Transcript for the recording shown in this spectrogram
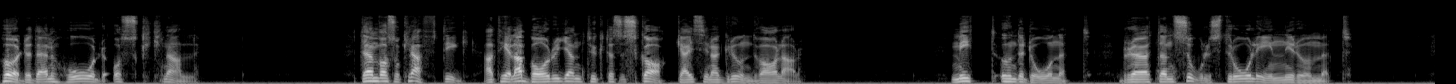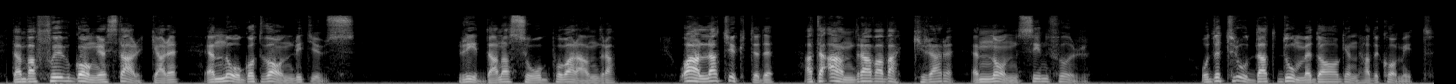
hörde den en hård åskknall. Den var så kraftig att hela borgen tycktes skaka i sina grundvalar. Mitt under dånet bröt en solstråle in i rummet. Den var sju gånger starkare än något vanligt ljus. Riddarna såg på varandra och alla tyckte det att det andra var vackrare än någonsin förr. Och de trodde att domedagen hade kommit.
